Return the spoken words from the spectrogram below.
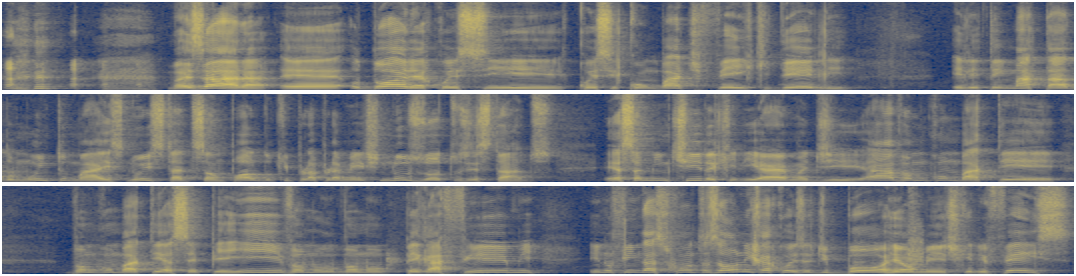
Mas, Ara, é, o Dória, com esse, com esse combate fake dele, ele tem matado muito mais no estado de São Paulo do que propriamente nos outros estados essa mentira que ele arma de ah, vamos combater, vamos combater a CPI, vamos, vamos pegar firme. E no fim das contas, a única coisa de boa realmente que ele fez,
